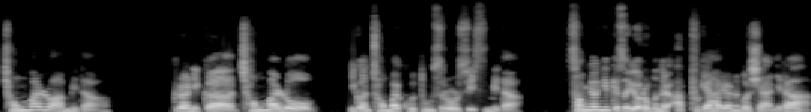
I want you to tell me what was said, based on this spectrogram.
정말로 압니다. 그러니까 정말로 이건 정말 고통스러울 수 있습니다. 성령님께서 여러분을 아프게 하려는 것이 아니라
